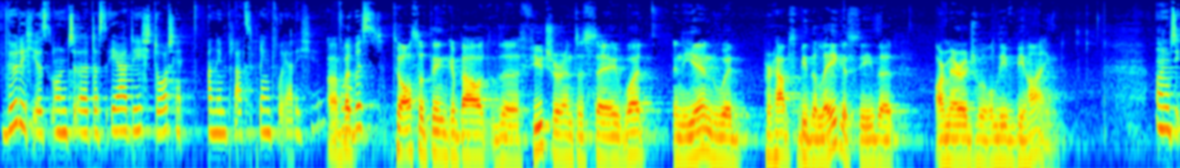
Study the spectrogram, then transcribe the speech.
würdig ist und äh, dass er dich dort an den Platz bringt, wo er dich, Uh, wo but du bist. to also think about the future and to say what, in the end, would perhaps be the legacy that our marriage will leave behind. Und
